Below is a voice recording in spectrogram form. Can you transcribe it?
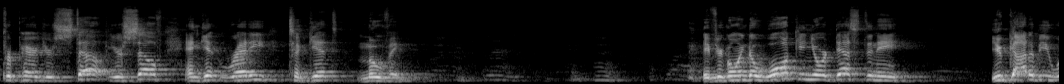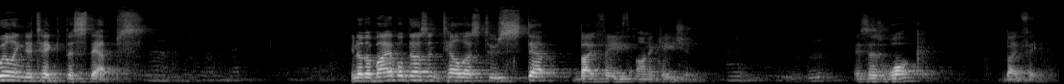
prepare yourself, and get ready to get moving. If you're going to walk in your destiny, you've got to be willing to take the steps. You know, the Bible doesn't tell us to step by faith on occasion, it says walk by faith.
